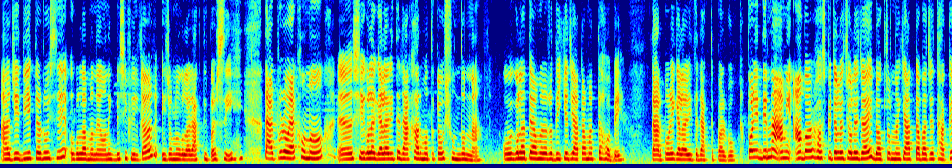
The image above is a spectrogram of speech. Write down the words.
আর যে দুই একটা রয়েছে ওগুলা মানে অনেক বেশি ফিল্টার এই জন্য ওগুলা রাখতে পারছি। তারপরেও এখনও সেগুলা গ্যালারিতে রাখার মতোটাও সুন্দর না। ওইগুলাতে আমার আরও দুই কেজি আটা মারতে হবে। তারপরে গ্যালারিতে রাখতে পারব। পরের দিন না আমি আবার হসপিটালে চলে যাই। ডক্টর নাকি আটটা বাজে থাকে,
